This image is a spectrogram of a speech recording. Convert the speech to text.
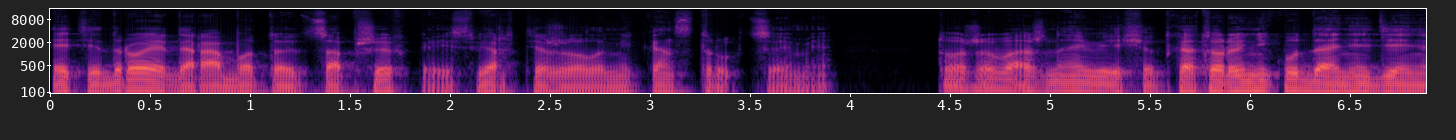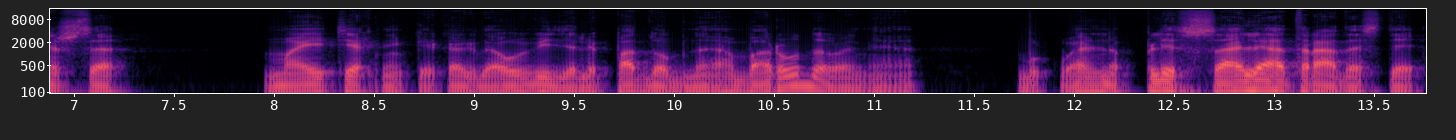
Эти дроиды работают с обшивкой и сверхтяжелыми конструкциями. Тоже важная вещь, от которой никуда не денешься. Мои техники, когда увидели подобное оборудование, буквально плясали от радости,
